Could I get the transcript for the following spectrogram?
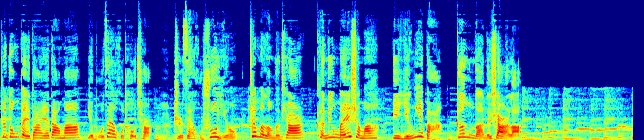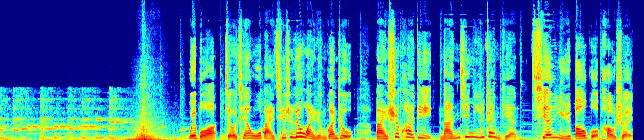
这东北大爷大妈也不在乎透气儿，只在乎输赢。这么冷的天儿，肯定没什么比赢一把更暖的事儿了。微博九千五百七十六万人关注，百世快递南京一站点千余包裹泡水。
